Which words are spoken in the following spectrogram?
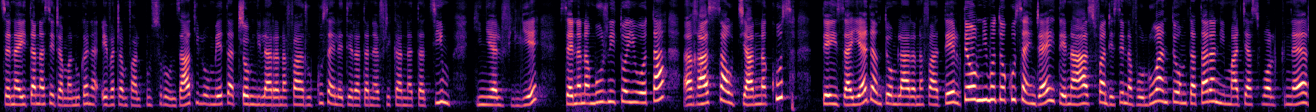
izay nahitana sedra manokana efatra amby valopolo sy roanjato kilometatra. Teo amin'ny laharana faharoa kosa ilay teratany afrikana tatsimo Giniel Villiers izay nanamory ny Toyota race saodianina kosa dia izay hiaidany teo amin'ny laharana fahatelo. Teo amin'ny moto kosa indray dia nahazo fandresena voalohany teo amin'ny tantarany i Mathias Walkner,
